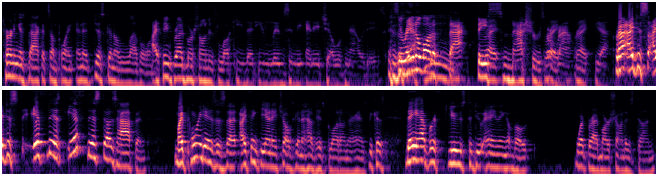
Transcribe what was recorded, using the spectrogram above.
turning his back at some point and is just going to level him. I think Brad Marchand is lucky that he lives in the NHL of nowadays because there ain't a lot of mm. fat face Right. smashers right, around. right. Yeah. But I, I just, I just, if this, if this does happen, my point is, is that I think the NHL is going to have his blood on their hands because they have refused to do anything about what Brad Marchand has done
